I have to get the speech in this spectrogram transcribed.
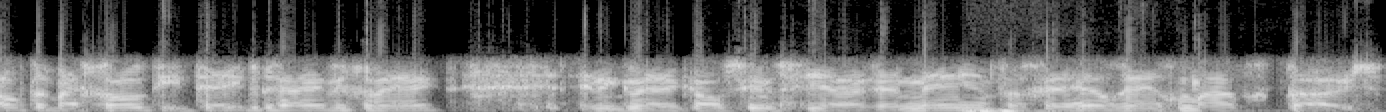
altijd bij grote IT-bedrijven gewerkt. En ik werk al sinds de jaren 90 heel regelmatig thuis.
